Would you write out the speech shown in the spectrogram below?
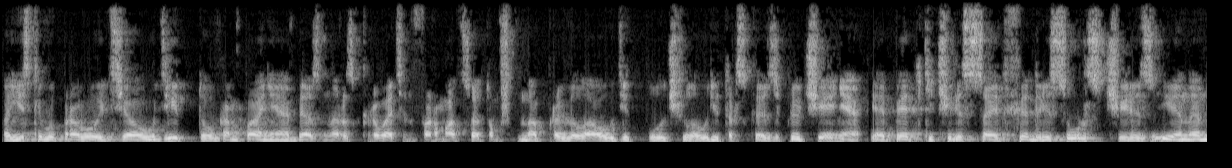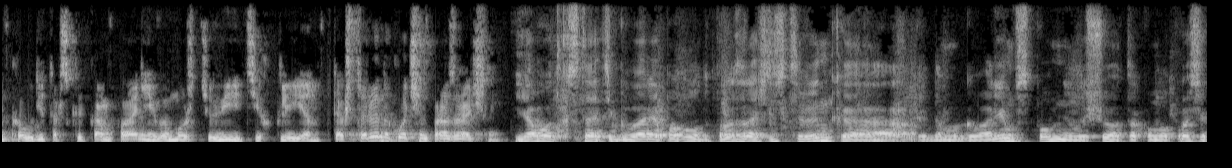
А если вы проводите аудит, то компания обязана раскрывать информацию о том, что она провела аудит, получила аудиторское заключение. И опять-таки через сайт Федресурс, через ИНН к аудиторской компании вы можете увидеть их клиент. Так что рынок очень прозрачный. Я вот, кстати говоря, по поводу прозрачности рынка, когда мы говорим, вспомнил еще о таком вопросе,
